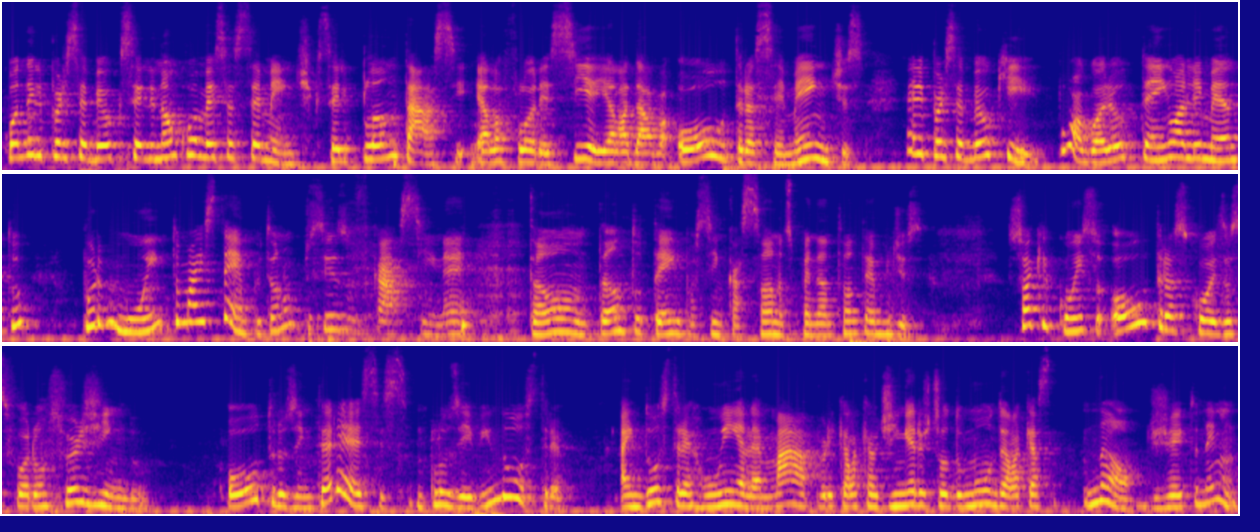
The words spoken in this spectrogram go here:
Quando ele percebeu que se ele não comesse a semente, que se ele plantasse, ela florescia e ela dava outras sementes, ele percebeu que, pô, agora eu tenho alimento por muito mais tempo. Então eu não preciso ficar assim, né? Tão, tanto tempo assim, caçando, despendendo tanto tempo disso. Só que com isso, outras coisas foram surgindo. Outros interesses, inclusive indústria. A indústria é ruim, ela é má porque ela quer o dinheiro de todo mundo, ela quer. Não, de jeito nenhum.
